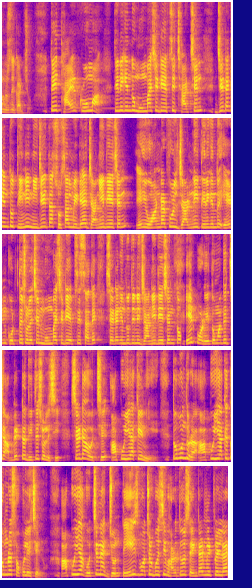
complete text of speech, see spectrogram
অনস্বীকার্য তো এই থায়ের ক্রোমা তিনি কিন্তু মুম্বাই সিটি এফসি ছাড়ছেন, যেটা কিন্তু তিনি নিজেই তার সোশ্যাল মিডিয়ায় জানিয়ে দিয়েছেন। এই ওয়ান্ডারফুল জার্নি তিনি কিন্তু এন্ড করতে চলেছেন মুম্বাই সিটি এফসির সাথে, সেটা কিন্তু তিনি জানিয়ে দিয়েছেন। তো এরপরে তোমাদের যে আপডেটটা দিতে চলেছি, সেটা হচ্ছে আপুইয়াকে নিয়ে। তো বন্ধুরা, আপুইয়াকে তোমরা সকলেই চেনো। আপুইয়া হচ্ছেন একজন তেইশ বছর বয়সী ভারতীয় সেন্টার মিডফিল্ডার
